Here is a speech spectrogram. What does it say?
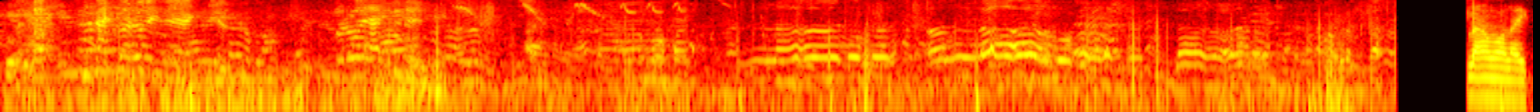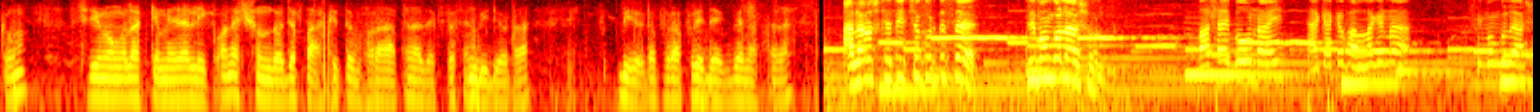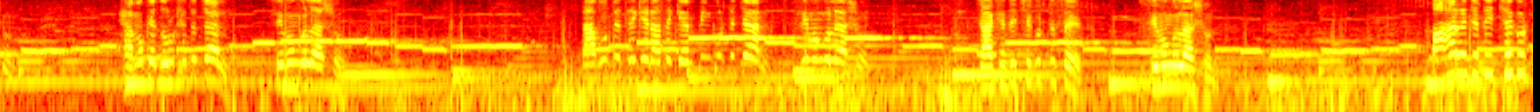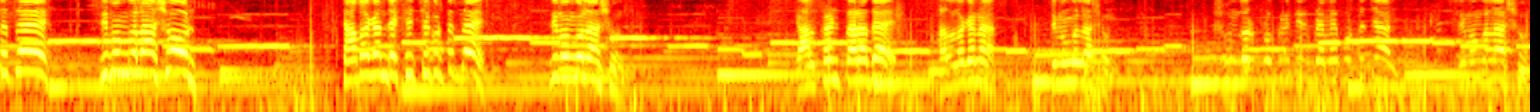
আসসালামু আলাইকুম শ্রীমঙ্গলা camera leak, অনেক সৌন্দর্য পাখিতে ভরা, আপনারা দেখতেছেন ভিডিওটা। ভিডিওটা পুরোপুরি দেখবেন আপনারা। আনারস খেতে ইচ্ছে করতেছে? শ্রীমঙ্গলে আসুন। বাসায় বউ নাই, একা একা ভালো লাগে না। শ্রীমঙ্গলে আসুন। হ্যামকে দোল খেতে চান? শ্রীমঙ্গলে আসুন। তাঁবুতে থেকে রাতে ক্যাম্পিং করতে চান? শ্রীমঙ্গলে আসুন। চা খেতে ইচ্ছে করতেছে? শ্রীমঙ্গলে আসুন। পাহাড়ে যেতে ইচ্ছে করতেছে? শ্রীমঙ্গলে আসুন। চা বাগান দেখতে ইচ্ছে করতেছে? শ্রীমঙ্গলে আসুন। গার্লফ্রেন্ড প্যারা দেয়? ভালো লাগে না? শ্রীমঙ্গলে আসুন। সুন্দর প্রকৃতির প্রেমে পড়তে চান শ্রীমঙ্গলা আসুন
